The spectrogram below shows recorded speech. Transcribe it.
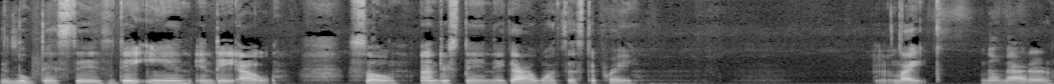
Luke that says day in and day out. So understand that God wants us to pray like no matter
